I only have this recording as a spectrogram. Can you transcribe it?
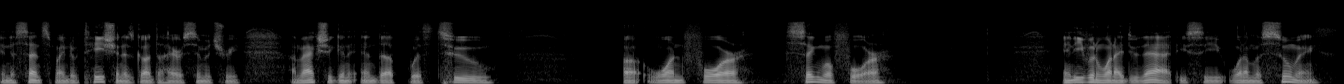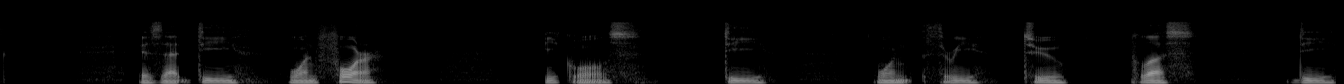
in, a sense, my notation has gone to higher symmetry. I'm actually going to end up with two uh, 1, 4, sigma 4. And even when I do that, you see what I'm assuming is that D1, 4 equals D132 plus D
